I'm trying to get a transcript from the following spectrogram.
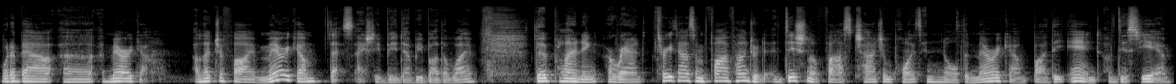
What about uh, America? Electrify America, that's actually VW by the way, they're planning around 3,500 additional fast charging points in North America by the end of this year.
